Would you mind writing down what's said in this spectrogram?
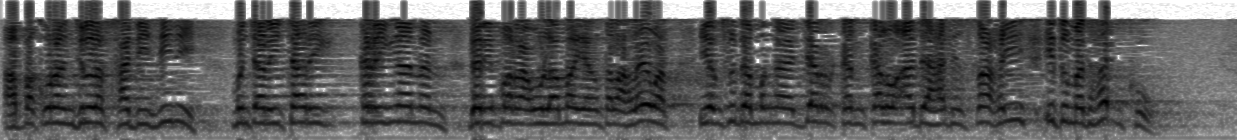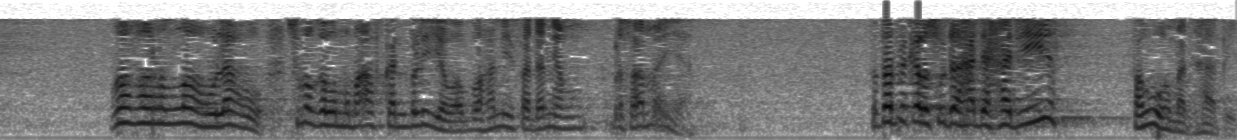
Apa kurang jelas hadis ini mencari-cari keringanan dari para ulama yang telah lewat yang sudah mengajarkan kalau ada hadis sahih itu madhabku. Ghafarallahu lahu. Semoga Allah memaafkan beliau Abu Hanifah dan yang bersamanya. Tetapi kalau sudah ada hadis, fahuwa madhabi.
